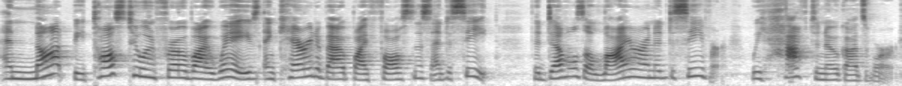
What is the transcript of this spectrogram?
and not be tossed to and fro by waves and carried about by falseness and deceit. The devil's a liar and a deceiver. We have to know God's word.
